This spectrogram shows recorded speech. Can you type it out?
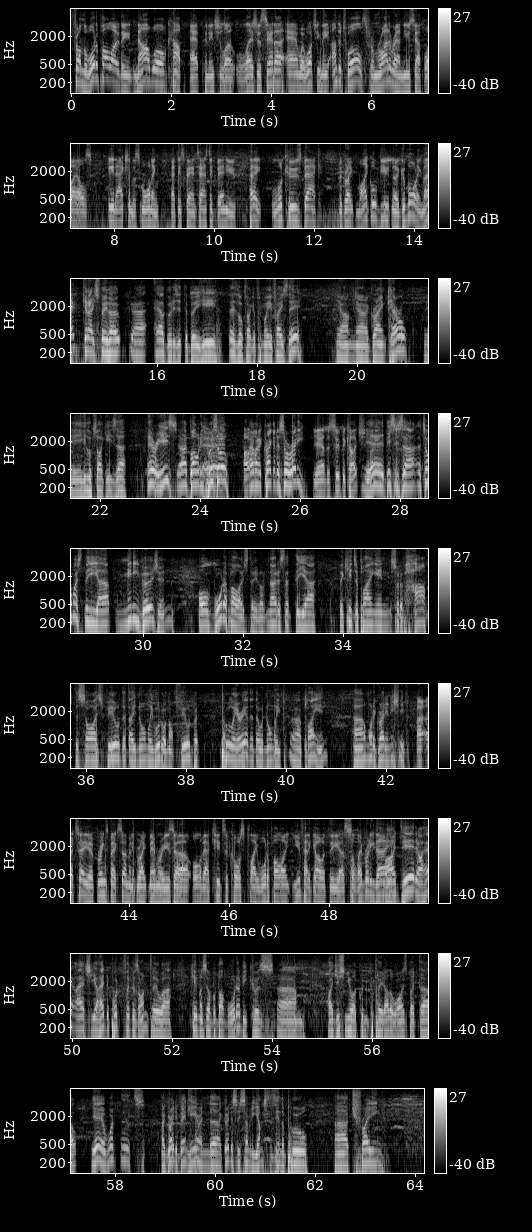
From the water polo, the NAR World Cup at Peninsula Leisure Centre, and we're watching the under 12s from right around New South Wales in action this morning at this fantastic venue. Hey, look who's back. The great Michael Buettner. Good morning, mate. G'day, Steve uh, how good is it to be here? There looks like a familiar face there. Young uh, Graham Carroll. He, he, looks like he's, uh, there he is, uh, blowing his whistle. Uh, having a crack at us already. Yeah, the super coach. Yeah, this is uh, it's almost the uh, mini version of water polo, Steve. I've noticed that the uh, the kids are playing in sort of half the size field that they normally would, or not field, but pool area that they would normally uh, play in. Um, what a great initiative. Uh, I tell you, it brings back so many great memories. Uh, all of our kids, of course, play water polo. You've had a go at the uh, Celebrity Day. I did. I, ha- I, actually I had to put flippers on to uh, keep myself above water because um, I just knew I couldn't compete otherwise. But uh, yeah, what it's a great event here, and uh, great to see so many youngsters in the pool uh, trading.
